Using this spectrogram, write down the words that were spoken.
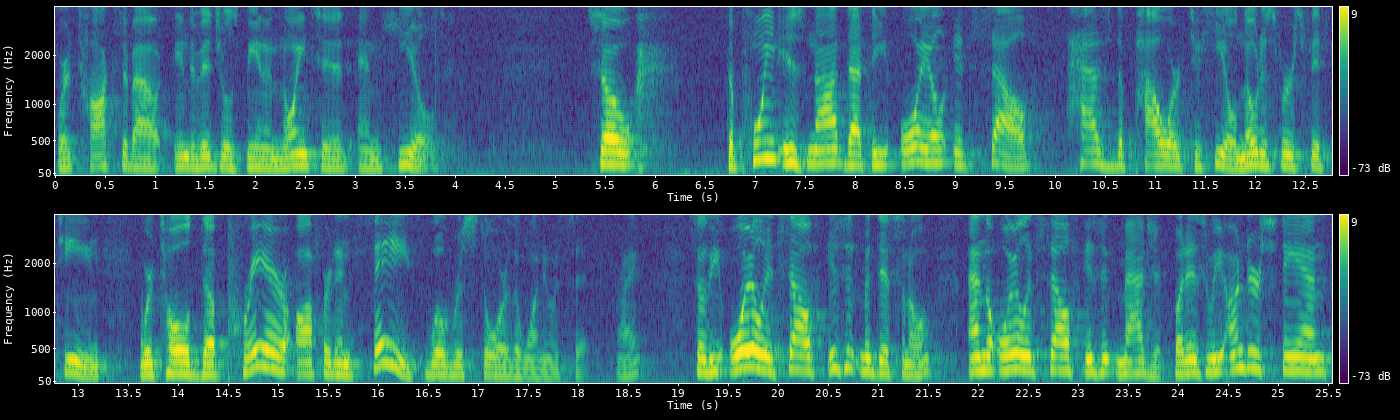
where it talks about individuals being anointed and healed. So the point is not that the oil itself has the power to heal. Notice verse 15. We're told the prayer offered in faith will restore the one who is sick, right? So the oil itself isn't medicinal and the oil itself isn't magic. But as we understand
